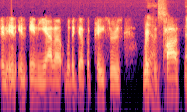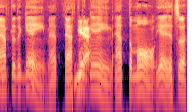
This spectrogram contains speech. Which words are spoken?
in, in, in Indiana with against the Pacers with yes. his posse after the game at after yeah. the game at the mall. Yeah, it's a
